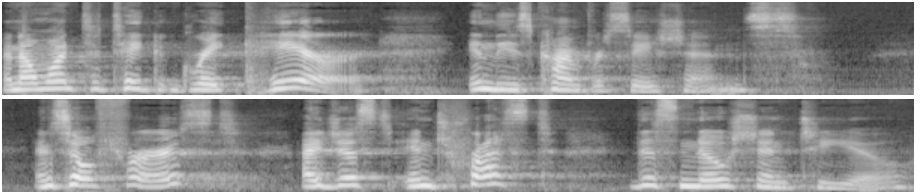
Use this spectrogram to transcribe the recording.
And I want to take great care in these conversations. And so, first, I just entrust this notion to you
